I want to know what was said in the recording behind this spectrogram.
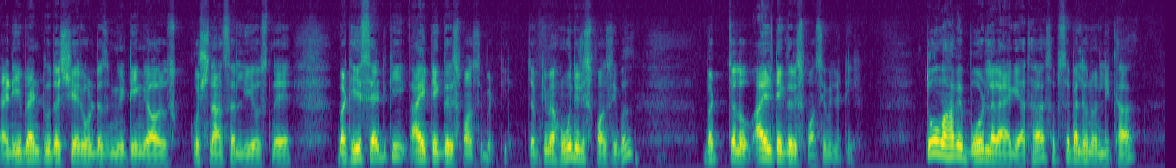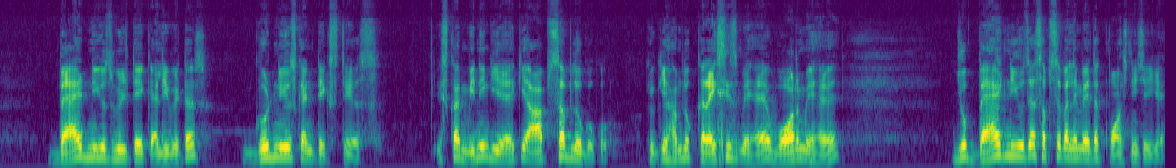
and he went to the shareholders meeting और उस क्वेश्चन आंसर लिए उसने। बट ही सेड कि आई टेक द रिस्पॉन्सिबिलिटी जबकि मैं हूँ नहीं रिस्पॉन्सिबल बट चलो आई टेक द रिस्पॉन्सिबिलिटी तो वहाँ पे बोर्ड लगाया गया था। सबसे पहले उन्होंने लिखा bad news will take elevator good news can take stairs इसका मीनिंग ये है कि आप सब लोगों को, क्योंकि हम लोग क्राइसिस में हैं वॉर में हैं, जो बैड न्यूज़ है सबसे पहले मेरे तक पहुंचनी चाहिए।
